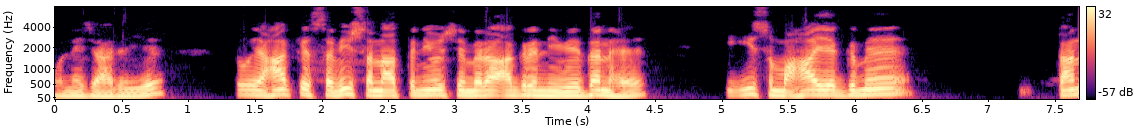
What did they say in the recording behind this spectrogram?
होने जा रही है। तो यहाँ के सभी सनातनियों से मेरा अग्र निवेदन है कि इस महायज्ञ में तन,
